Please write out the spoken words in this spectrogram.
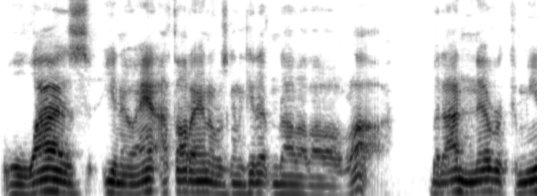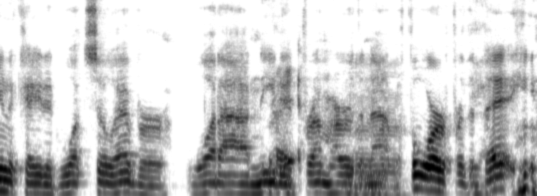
well, why is you know I thought Anna was going to get up and blah blah blah blah blah, but I never communicated whatsoever what I needed Right. from her the night Mm. before for the Yeah. day. You know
